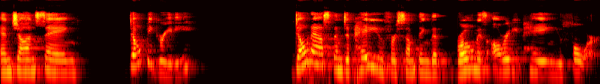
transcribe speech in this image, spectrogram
And John's saying, don't be greedy. Don't ask them to pay you for something that Rome is already paying you for.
